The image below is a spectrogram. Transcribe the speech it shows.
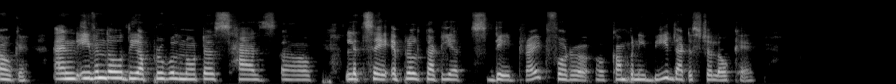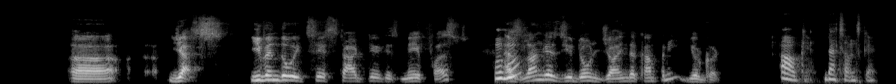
Okay. And even though the approval notice has, uh, let's say, April 30th date, right, for a, a company B, that is still okay? Uh, yes. Even though it says start date is May 1st, mm-hmm. as long as you don't join the company, you're good. okay. That sounds good.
